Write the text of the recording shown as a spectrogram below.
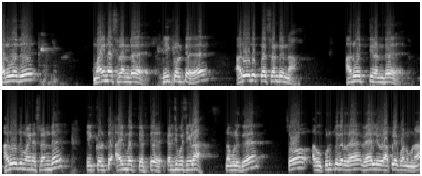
அறுபது மைனஸ் ரெண்டு. ஈக்குவல் டு அறுபது பிளஸ் ரெண்டு என்ன? அறுபத்தி ரெண்டு அறுபது மைனஸ் ரெண்டு ஈக்குவல் டு ஐம்பத்தி எட்டு கிடைச்சி போச்சுங்களா? நம்மளுக்கு. ஸோ அவங்க கொடுத்துக்கிறத வேல்யூ அப்ளை பண்ணோம்னா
